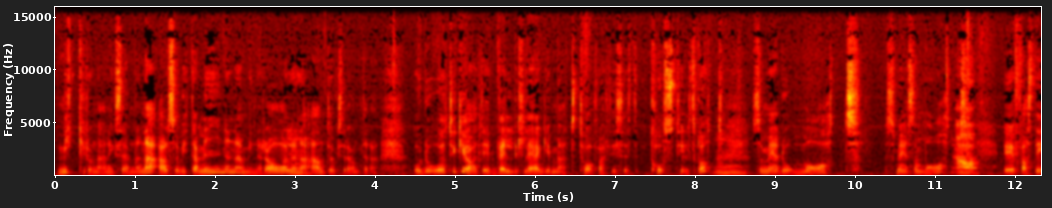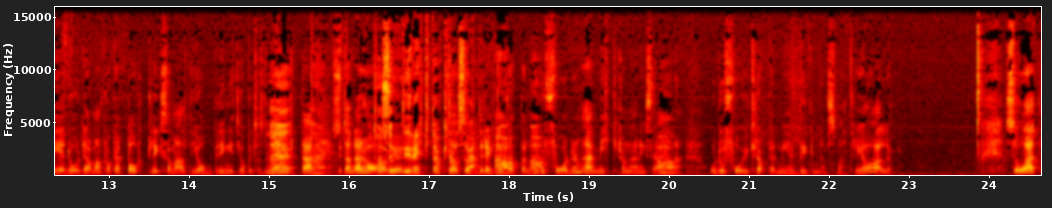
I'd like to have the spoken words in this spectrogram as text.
mikronäringsämnena, alltså vitaminerna, mineralerna, antioxidanterna. Och då tycker jag att det är väldigt läge med att ta faktiskt ett kosttillskott som är då mat, som är som mat. Ja. Eh, Fast det är då där man plockat bort liksom allt jobb, det är inget jobbigt att smälta. nej. Utan där har Tas du, upp direkt av kroppen. Tas upp direkt av Ja, kroppen ja. och då får du de här mikronäringsämnena. Och då får ju kroppen mer byggnadsmaterial. Så att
